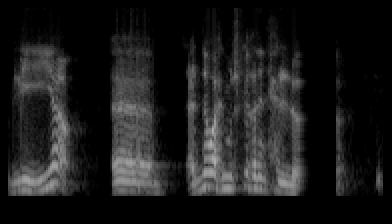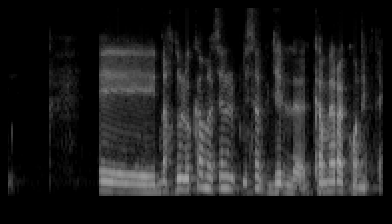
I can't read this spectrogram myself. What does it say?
اللي هي عندنا واحد المشكل غادي نحلوه اي ناخذ le cas مثلا le plus simple ديال الكاميرا connectée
